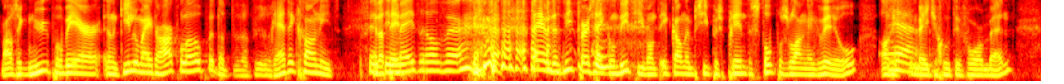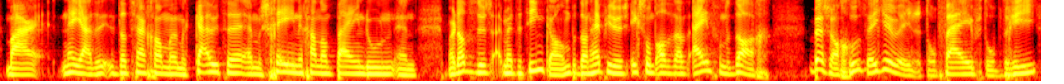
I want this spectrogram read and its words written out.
Maar als ik nu probeer een kilometer hard te lopen, dat, dat red ik gewoon niet. Ik vind dat heeft- meter al ver. Nee, maar dat is niet per se conditie. Want ik kan in principe sprinten stoppen zolang ik wil. Als Ja. ik een beetje goed in vorm ben. Maar nee, ja, dat zijn gewoon mijn mijn kuiten en mijn schenen gaan dan pijn doen. En, maar dat is dus met de tienkamp. Dan heb je dus, ik stond altijd aan het eind van de dag best wel goed. Weet je, in de top 5, top 3.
